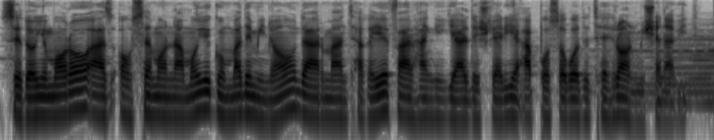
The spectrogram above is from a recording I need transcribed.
صدای ما را از آسمان نمای گنبد مینا در منطقه فرهنگی گردشگری عباس آباد تهران میشنوید.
